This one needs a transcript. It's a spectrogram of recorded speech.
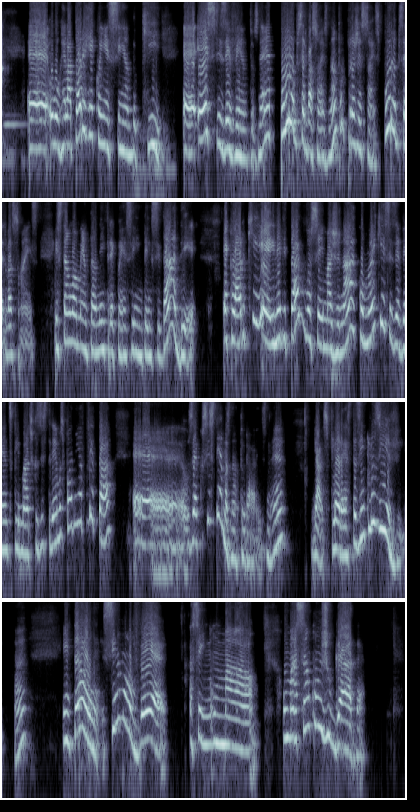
É, o relatório reconhecendo que é, esses eventos, né, por observações, não por projeções, por observações, estão aumentando em frequência e intensidade, é claro que é inevitável você imaginar como é que esses eventos climáticos extremos podem afetar é, os ecossistemas naturais, né? E as florestas, inclusive. Né? Então, se não houver assim uma, uma ação conjugada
